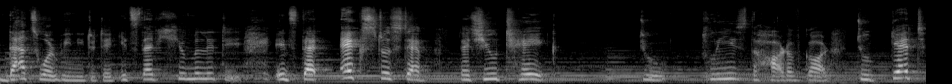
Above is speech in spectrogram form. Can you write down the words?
that's what we need to take. It's that humility, it's that extra step that you take to please the heart of God, to get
